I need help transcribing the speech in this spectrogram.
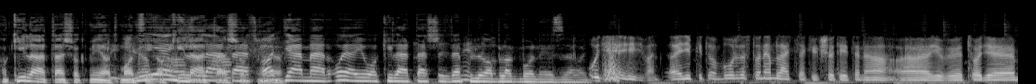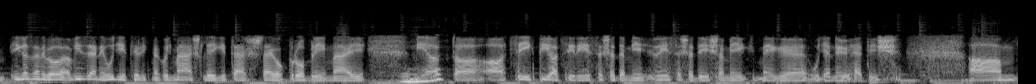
A kilátások miatt, Maci, Milyen a kilátások kilátás? miatt. Hagyjál már, olyan jó a kilátás egy repülőablakból nézve, hogy... Ugye, így van. Egyébként a borzasztó nem látják ők sötéten a, a jövőt, hogy uh, igazán a vizernél úgy ítélik meg, hogy más légitársaságok problémái uh-huh. miatt a, a cég piaci részesedé, részesedése még, még uh, ugye nőhet is. Um,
